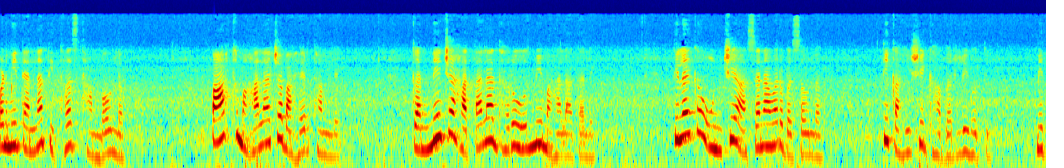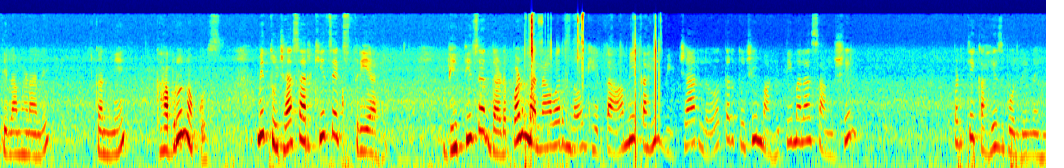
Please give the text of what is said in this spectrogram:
पण मी त्यांना तिथंच थांबवलं. पार्थ महालाच्या बाहेर थांबले. कन्येच्या हाताला धरून मी महालात आले. तिला एका उंची आसनावर बसवलं. ती काहीशी घाबरली होती. मी तिला म्हणाले कन्ये घाबरू नकोस. मी तुझ्यासारखीच एक स्त्री आहे. भीतीचं दडपण मनावर न घेता मी काही विचारलं तर तुझी माहिती मला सांगशील पण ती काहीच बोलली नाही.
